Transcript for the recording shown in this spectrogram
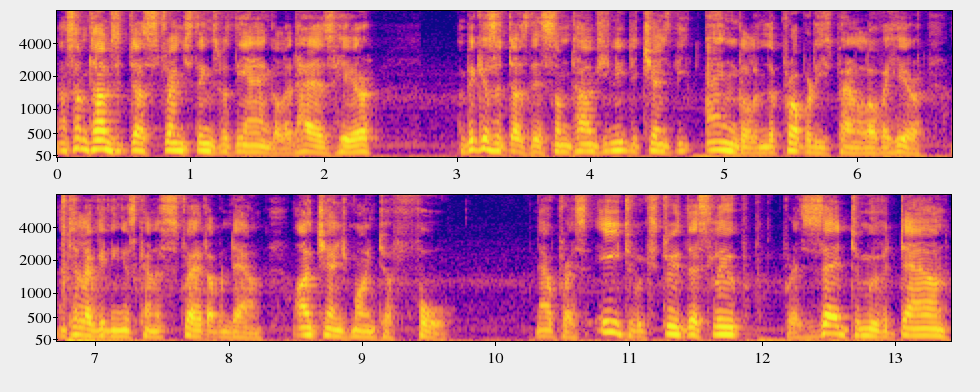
Now sometimes it does strange things with the angle, it has here. And because it does this sometimes you need to change the angle in the properties panel over here until everything is kind of straight up and down. I change mine to 4. Now press E to extrude this loop, press Z to move it down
